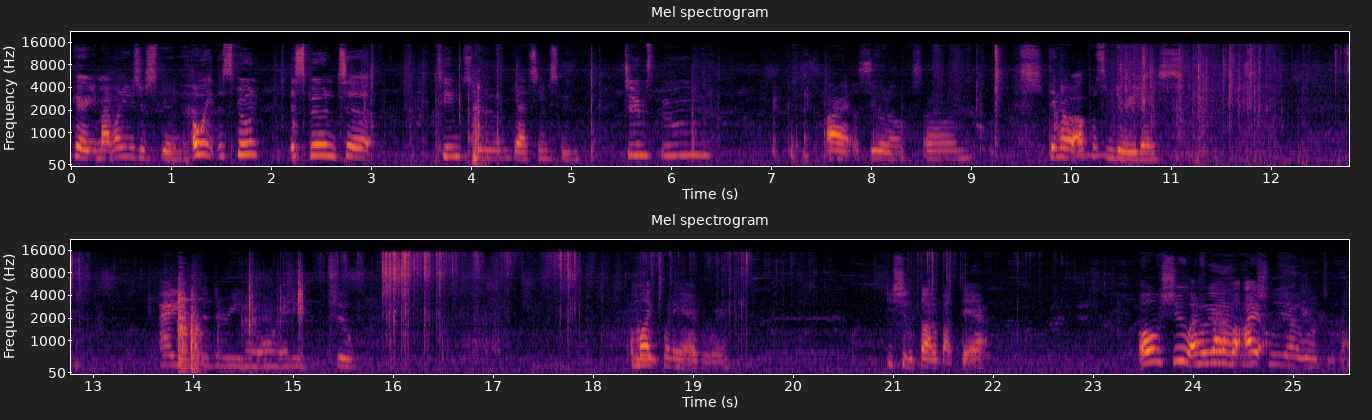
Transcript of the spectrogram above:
here. You might want to use your spoon. Oh wait, the spoon, the spoon to team spoon. yeah, team spoon. Team spoon. All right, let's see what else. Um, I think I'll, I'll put some Doritos. I used the Dorito already too. I'm like putting it everywhere. You should have thought about that. Oh shoot! I forgot about I. actually, I won't do that.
